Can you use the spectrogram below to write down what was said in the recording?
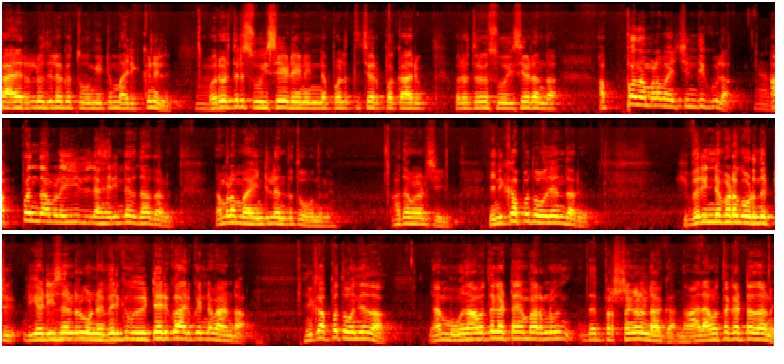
കയറിലും ഇതിലൊക്കെ തൂങ്ങിയിട്ട് മരിക്കണില്ല. ഓരോരുത്തർ സൂയിസൈഡ് ചെയ്യണം. ഇന്നെ പോലത്തെ ചെറുപ്പക്കാരും ഓരോരുത്തർക്ക് സൂയിസൈഡ് എന്താ? അപ്പം നമ്മളെ ചിന്തിക്കൂല. അപ്പം എന്താ നമ്മൾ ഈ ലഹരിന്റെ ഇതാണ് നമ്മളെ മൈൻഡിൽ എന്താ തോന്നുന്നത്? അത് നമ്മളോട് ചെയ്യും. എനിക്കപ്പോൾ തോന്നിയത് എന്താ അറിയോ? ഇവരിന്നെ ഇവിടെ കൊടുന്നിട്ട് ഡി അഡി സെന്റർ കൊണ്ട് ഇവർക്ക് വീട്ടുകാർക്കും ആർക്കും എന്നെ വേണ്ട. എനിക്കപ്പോൾ തോന്നിയതാ ഞാൻ മൂന്നാമത്തെ ഘട്ടം ഞാൻ പറഞ്ഞു ഇത് പ്രശ്നങ്ങൾ ഉണ്ടാക്കുക. നാലാമത്തെ ഘട്ടതാണ്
